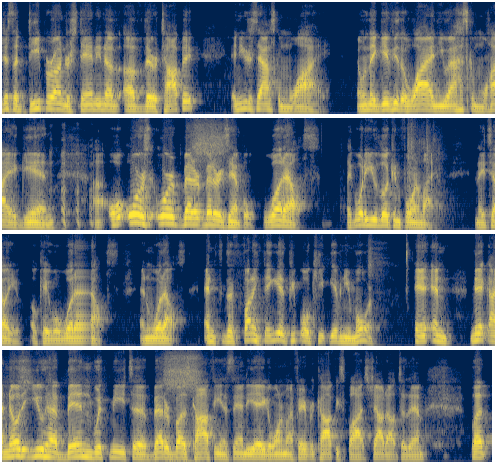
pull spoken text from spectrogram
just a deeper understanding of, of their topic, and you just ask them why. And when they give you the why and you ask them why again, uh, or, or, or better, better example, what else? Like, what are you looking for in life? And they tell you, okay, well, what else? And what else? And the funny thing is, people will keep giving you more. And, and, Nick, I know that you have been with me to Better Buzz Coffee in San Diego, one of my favorite coffee spots. Shout out to them. But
